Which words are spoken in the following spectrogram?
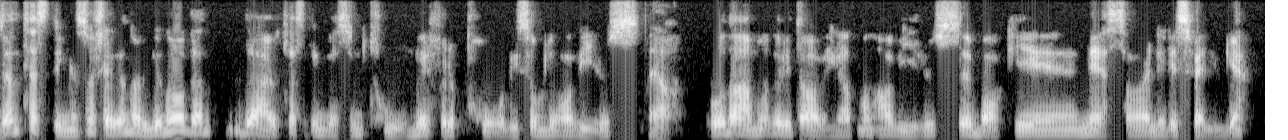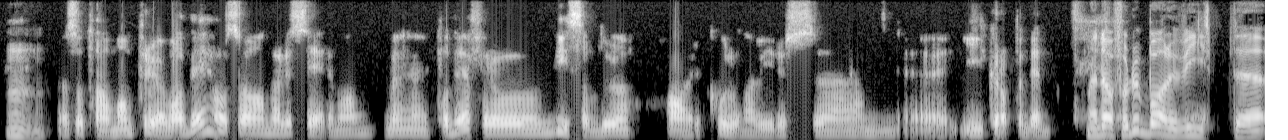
den testingen som skjer i Norge nå, den, det er jo testing ved symptomer for å påvise om du har virus. Ja. Og Da er man jo litt avhengig av at man har virus bak i nesa eller i svelget. Mm. Og Så tar man prøve av det, og så analyserer man på det for å vise om du har koronavirus uh, i kroppen din. Men da får du bare vite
